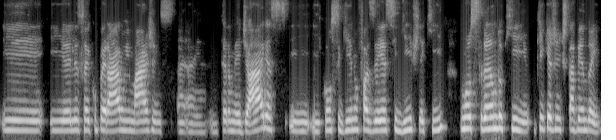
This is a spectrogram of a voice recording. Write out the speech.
e, e eles recuperaram imagens uh, intermediárias e, e, conseguiram fazer esse GIF aqui, mostrando que o que, que a gente está vendo aí.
